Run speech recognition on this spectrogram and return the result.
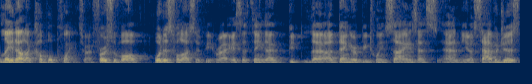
laid out a couple points, right? First of all, what is philosophy, right? It's a thing that be, that a danger between science and, and you know savages,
